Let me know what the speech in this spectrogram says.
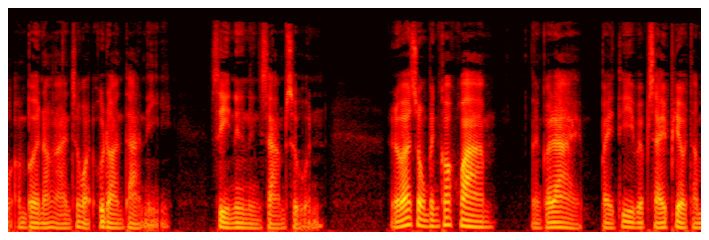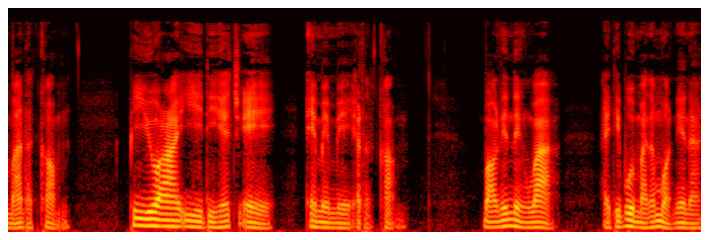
กอำเภอหนองหานจังหวัดอุดรธานี 41130 หรือว่าส่งเป็นข้อความนั่นก็ได้ไปที่เว็บไซต์ p u r e t h a m m a com p u r e d h a m m a com บอกนิดหนึ่งว่าไอ้ที่พูดมาทั้งหมดเนี่ยนะ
